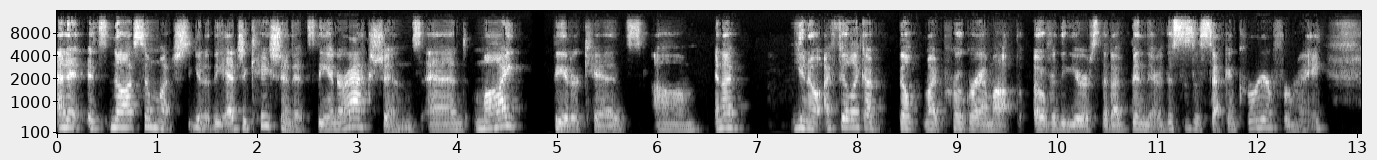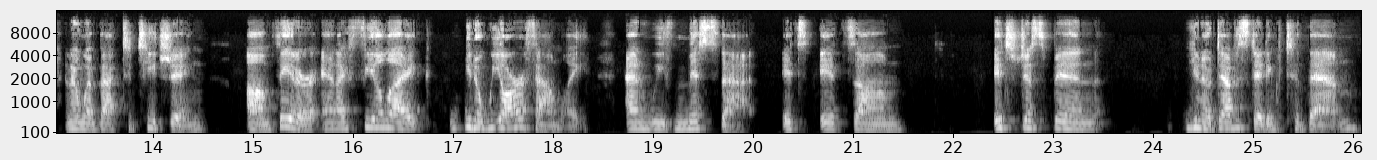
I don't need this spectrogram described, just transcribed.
And it, it's not so much you know the education it's the interactions and my theater kids um, and i you know i feel like i've built my program up over the years that i've been there. This is a second career for me. And i went back to teaching um, theater and i feel like you know we are a family and we've missed that. It's it's um it's just been you know devastating to them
